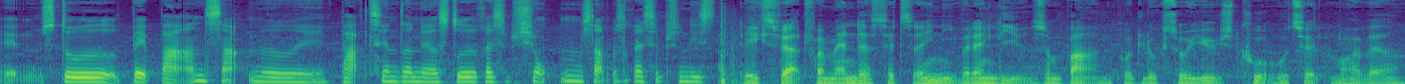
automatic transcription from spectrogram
øh, stået bag baren sammen med øh, bartenderne, og stået i receptionen sammen med receptionisten. Det er ikke svært for Amanda at sætte sig ind i, hvordan livet som barn på et luksuriøst kurhotel må have været.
